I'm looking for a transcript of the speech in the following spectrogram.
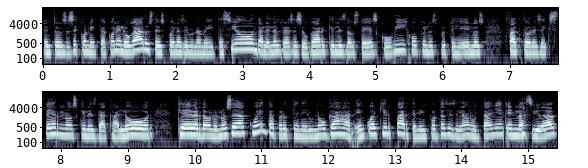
entonces se conecta con el hogar, ustedes pueden hacer una meditación, darle las gracias a ese hogar que les da a ustedes cobijo, que los protege de los factores externos, que les da calor, que de verdad uno no se da cuenta, pero tener un hogar en cualquier parte, no importa si es en la montaña, en la ciudad,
